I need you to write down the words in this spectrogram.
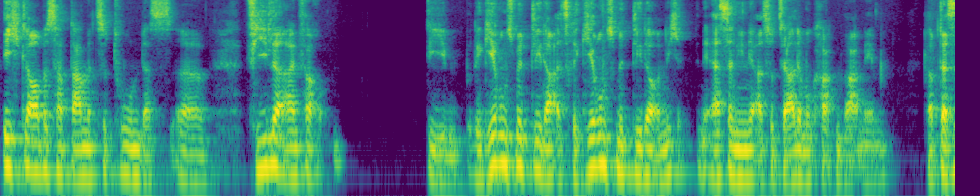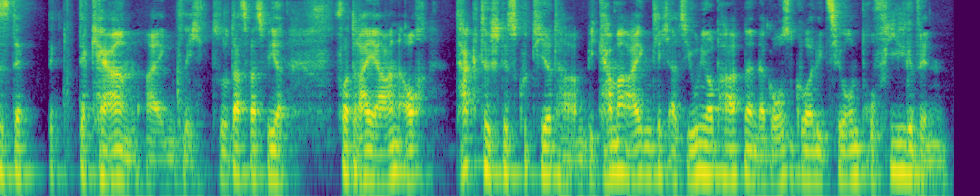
Ich glaube, es hat damit zu tun, dass äh, viele einfach die Regierungsmitglieder als Regierungsmitglieder und nicht in erster Linie als Sozialdemokraten wahrnehmen. Ich glaube, das ist der, der, der Kern eigentlich. So das, was wir vor drei Jahren auch taktisch diskutiert haben. Wie kann man eigentlich als Juniorpartner in der großen Koalition Profil gewinnen?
